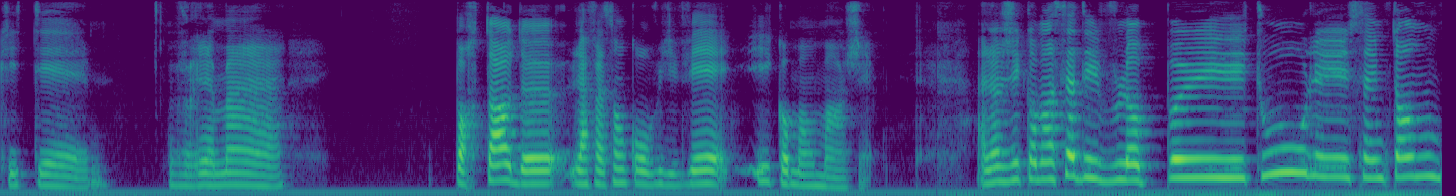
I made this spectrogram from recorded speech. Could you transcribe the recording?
qui était vraiment porteur de la façon qu'on vivait et comment on mangeait. Alors, j'ai commencé à développer tous les symptômes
